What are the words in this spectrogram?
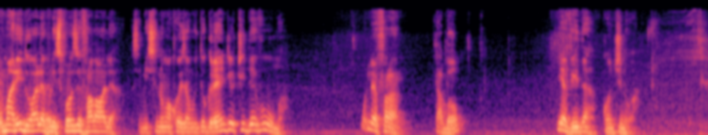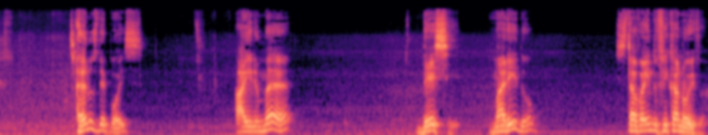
O marido olha para a esposa e fala: Olha, você me ensinou uma coisa muito grande, eu te devo uma. A mulher fala: Tá bom. E a vida continua. Anos depois, a irmã desse marido estava indo ficar noiva.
